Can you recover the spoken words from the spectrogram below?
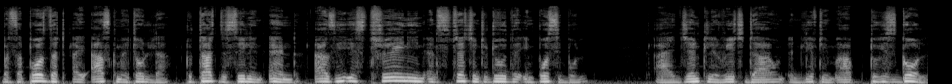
But suppose that I ask my toddler to touch the ceiling and, as he is straining and stretching to do the impossible, I gently reach down and lift him up to his goal.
